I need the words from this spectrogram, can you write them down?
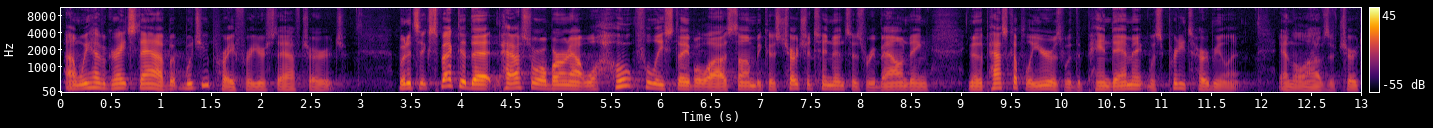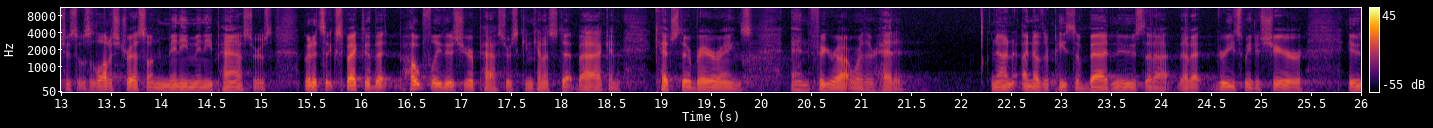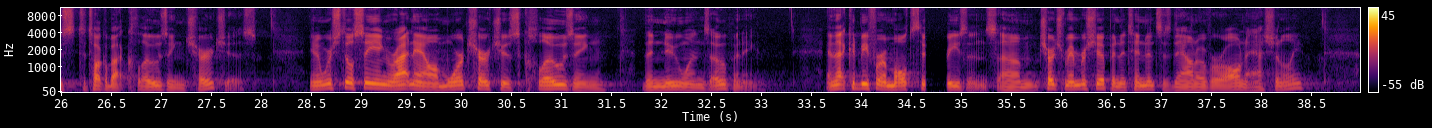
Um, we have a great staff, but would you pray for your staff, church? But it's expected that pastoral burnout will hopefully stabilize some because church attendance is rebounding. You know, the past couple of years with the pandemic was pretty turbulent in the lives of churches. There was a lot of stress on many, many pastors. But it's expected that hopefully this year pastors can kind of step back and catch their bearings and figure out where they're headed. Now, another piece of bad news that, I, that grieves me to share is to talk about closing churches. You know, we're still seeing right now more churches closing than new ones opening. And that could be for a multitude of reasons. Um, church membership and attendance is down overall nationally.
